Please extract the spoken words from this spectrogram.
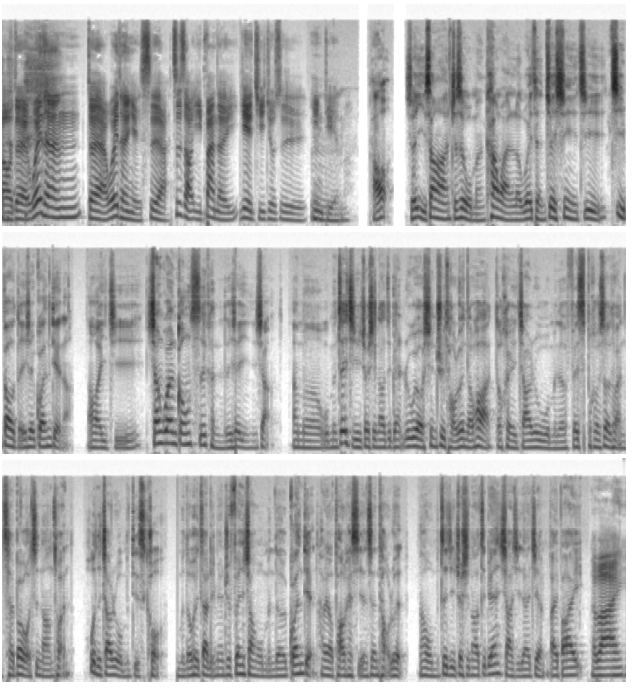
哦，对，威腾，对啊，威腾也是啊，至少一半的业绩就是硬碟嘛。嗯。好，所以以上啊，就是我们看完了威腾最新一季季报的一些观点啊，然后以及相关公司可能的一些影响。那么我们这集就先到这边，如果有兴趣讨论的话，都可以加入我们的 Facebook 社团“财报狗智囊团”，或者加入我们 Discord，我们都会在里面去分享我们的观点，还有 Podcast 延伸讨论。那我们这集就先到这边，下期再见，拜拜，拜拜。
